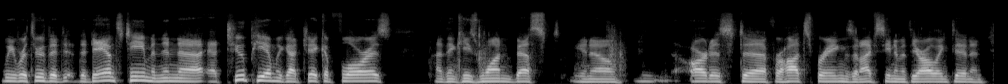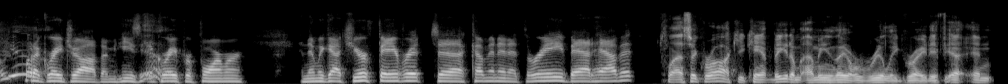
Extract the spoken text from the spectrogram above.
we were through the the dance team, and then uh, at two p.m. we got Jacob Flores. I think he's won best you know artist uh, for Hot Springs, and I've seen him at the Arlington, and Oh yeah. what a great job. I mean, he's Yeah. a great performer. And then we got your favorite uh, coming in at three, Bad Habit. classic rock. You can't beat them. I mean, they are really great. If you and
